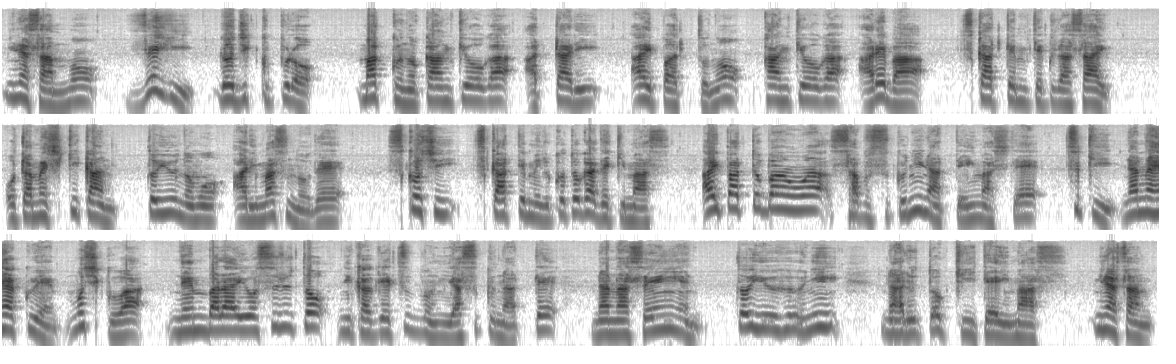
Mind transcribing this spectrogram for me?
皆さんもぜひロジックプロ Mac の環境があったり iPad の環境があれば使ってみてください。お試し期間というのもありますので少し使ってみることができます。iPad 版はサブスクになっていまして月700円もしくは年払いをすると2ヶ月分安くなって7000円という風になると聞いています。皆さん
